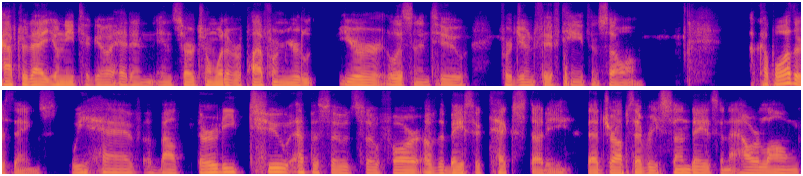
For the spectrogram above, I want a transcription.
After that, you'll need to go ahead and, and search on whatever platform you're you're listening to for June 15th and so on a couple other things. We have about 32 episodes so far of the basic text study that drops every Sunday. It's an hour long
